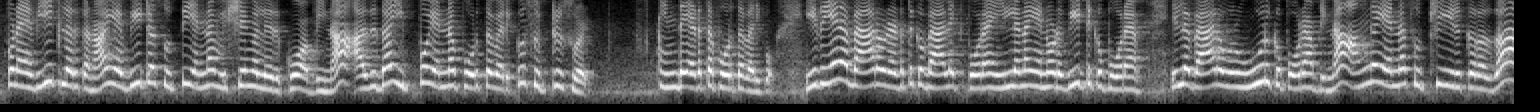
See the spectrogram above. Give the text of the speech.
இப்போ நான் என் வீட்டில் இருக்கேன்னா என் வீட்டை சுற்றி என்ன விஷயங்கள் இருக்கோ அப்படின்னா அதுதான் இப்போ என்னை பொறுத்த வரைக்கும் சுற்றுச்சூழல். இந்த இடத்த பொறுத்த வரைக்கும். இதையே நான் வேற ஒரு இடத்துக்கு வேலைக்கு போகிறேன் இல்லைனா என்னோட வீட்டுக்கு போகிறேன் இல்லை வேற ஒரு ஊருக்கு போகிறேன் அப்படின்னா அங்கே என்ன சுற்றி இருக்கிறது தான்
